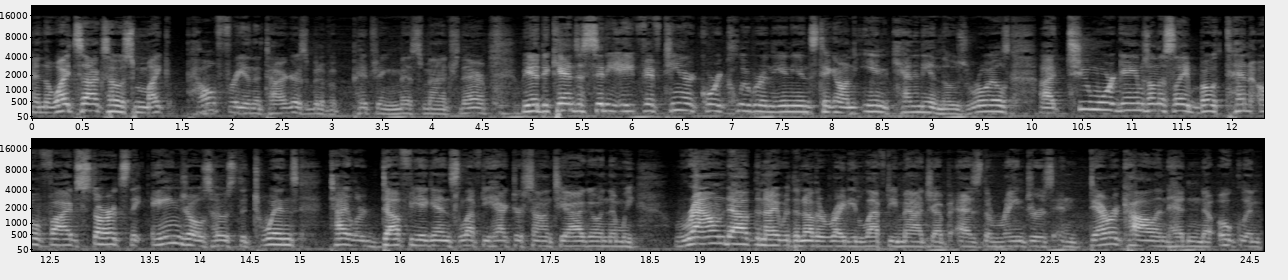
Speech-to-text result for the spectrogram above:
and the White Sox host Mike Pelfrey and the Tigers. A bit of a pitching mismatch there. We had to Kansas City, 8.15, or Corey Kluber and the Indians taking on Ian Kennedy and those Royals. Uh, two more games on the slate, both 10.05 starts. The Angels host the Twins. Tyler Duffey against lefty Hector Santiago, and then we round out the night with another righty lefty matchup as the Rangers and Derek Holland head into Oakland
